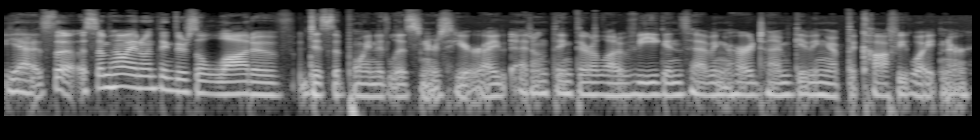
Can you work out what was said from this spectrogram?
Yeah, so somehow I don't think there's a lot of disappointed listeners here. I, I don't think there are a lot of vegans having a hard time giving up the coffee whitener.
